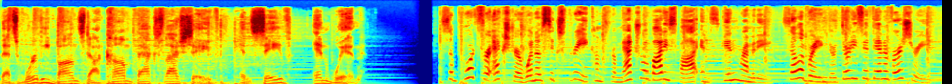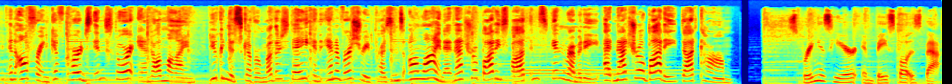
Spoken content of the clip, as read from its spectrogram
That's worthybonds.com backslash save and save and win. Support for Extra 1063 comes from Natural Body Spa and Skin Remedy, celebrating their 35th anniversary and offering gift cards in store and online. You can discover Mother's Day and anniversary presents online at Natural Body Spa and Skin Remedy at naturalbody.com. Spring is here and baseball is back.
